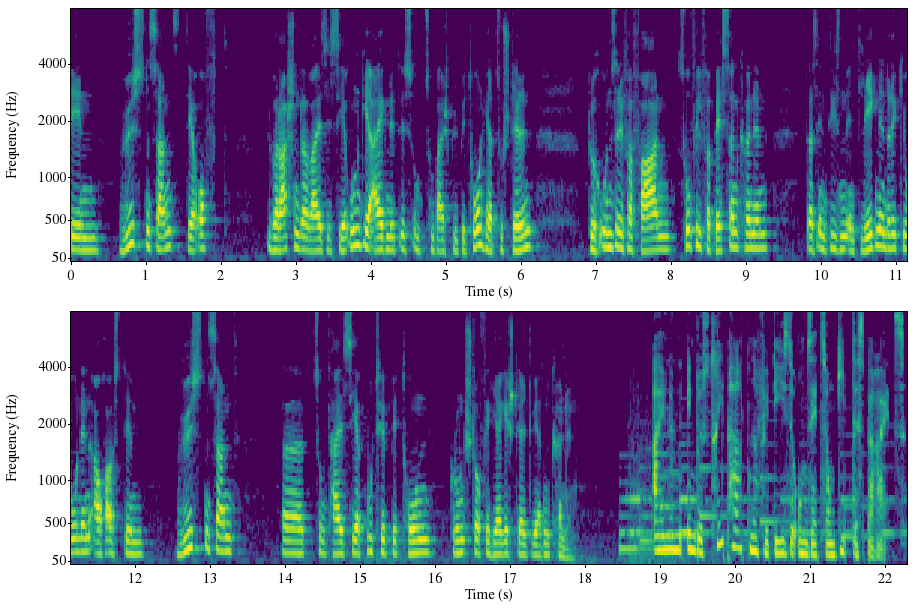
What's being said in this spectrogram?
den Wüstensand, der oft überraschenderweise sehr ungeeignet ist, um zum Beispiel Beton herzustellen, durch unsere Verfahren so viel verbessern können, dass in diesen entlegenen Regionen auch aus dem Wüstensand äh, zum Teil sehr gute Betongrundstoffe hergestellt werden können. Einen Industriepartner für diese Umsetzung gibt es bereits.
